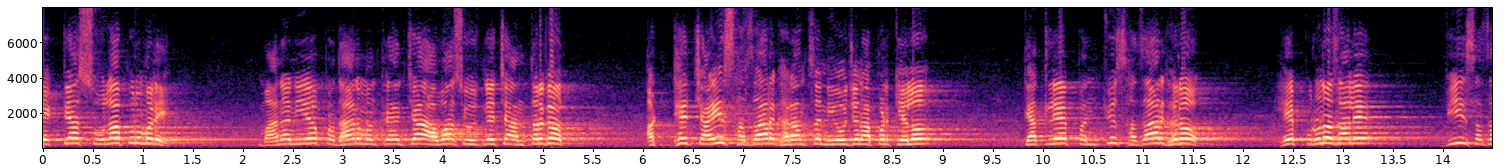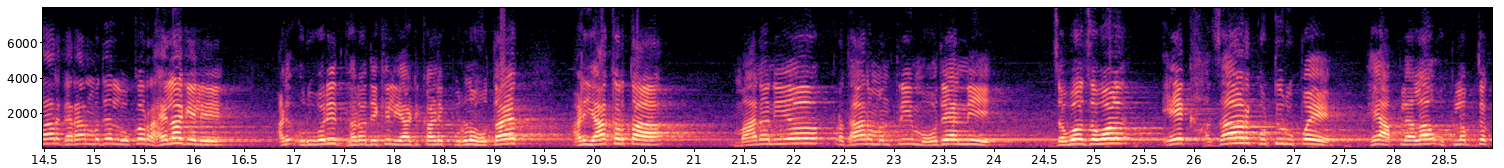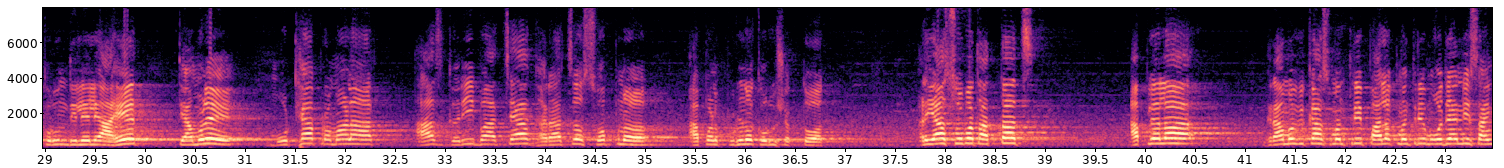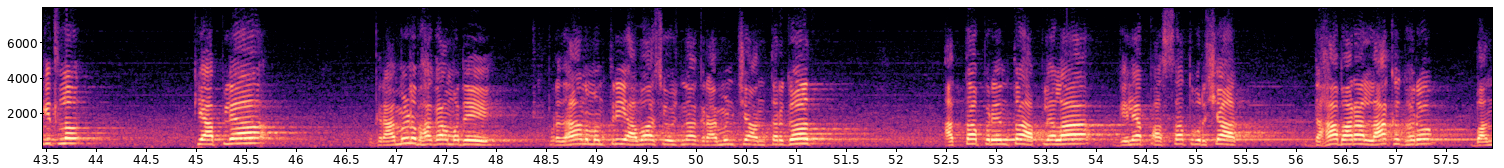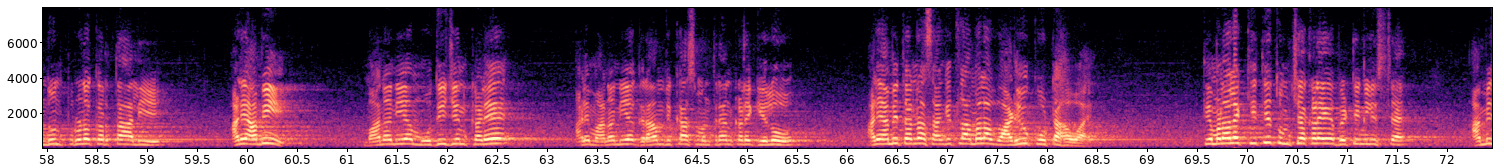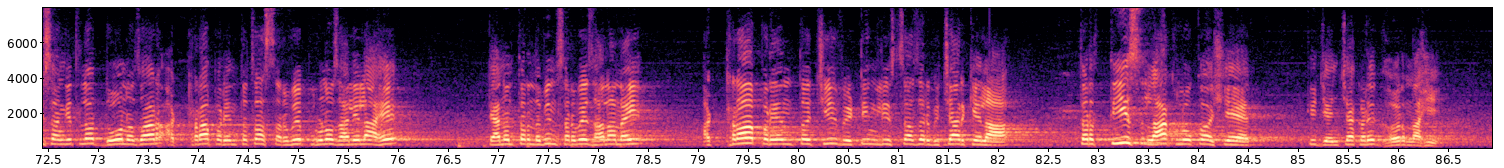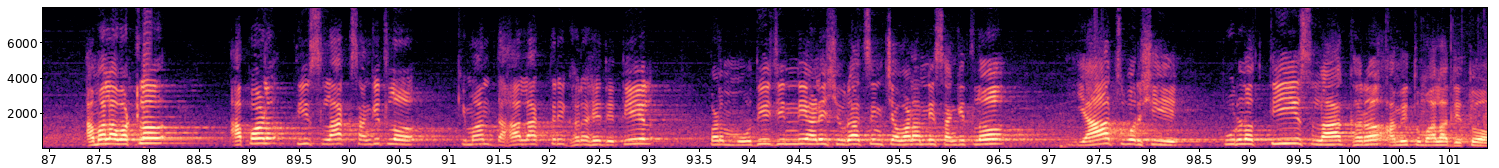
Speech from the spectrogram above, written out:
एकट्या सोलापूरमध्ये माननीय प्रधानमंत्र्यांच्या आवास योजनेच्या अंतर्गत अठ्ठेचाळीस हजार घरांचं नियोजन आपण केलं. त्यातले पंचवीस हजार घरं हे पूर्ण झाले. वीस हजार घरांमध्ये लोक राहायला गेले आणि उर्वरित घरं देखील या ठिकाणी पूर्ण होत आहेत. आणि याकरता माननीय प्रधानमंत्री महोदयांनी जवळजवळ एक हजार कोटी रुपये हे आपल्याला उपलब्ध करून दिलेले आहेत. त्यामुळे मोठ्या प्रमाणात आज गरिबाच्या घराचं स्वप्न आपण पूर्ण करू शकतो. आणि यासोबत आत्ताच आपल्याला ग्रामविकास मंत्री पालकमंत्री महोदयांनी सांगितलं की आपल्या ग्रामीण भागामध्ये प्रधानमंत्री आवास योजना ग्रामीणच्या अंतर्गत आत्तापर्यंत आपल्याला गेल्या पाच सात वर्षात दहा बारा लाख घरं बांधून पूर्ण करता आली. आणि आम्ही माननीय मोदीजींकडे आणि माननीय ग्रामविकास मंत्र्यांकडे गेलो. आणि आम्ही त्यांना सांगितलं आम्हाला वाढीव कोटा हवा आहे ते म्हणाले किती तुमच्याकडे वेटिंग लिस्ट आहे? आम्ही सांगितलं दोन हजार अठरापर्यंतचा सर्वे पूर्ण झालेला आहे. त्यानंतर नवीन सर्वे झाला नाही. अठरापर्यंतची वेटिंग लिस्टचा जर विचार केला तर तीस लाख लोक असे आहेत की ज्यांच्याकडे घर नाही. आम्हाला वाटलं आपण तीस लाख सांगितलं किमान दहा लाख तरी घरं हे देतील पण मोदीजींनी आणि शिवराजसिंग चव्हाणांनी सांगितलं याच वर्षी पूर्ण तीस लाख घरं आम्ही तुम्हाला देतो.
